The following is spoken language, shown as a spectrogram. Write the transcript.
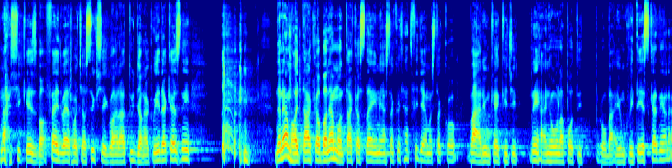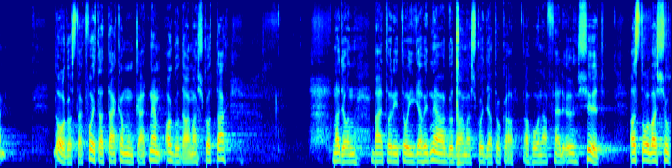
másik kézbe a fegyver, hogyha szükség van rá, tudjanak védekezni De nem hagyták abba, nem mondták azt Nehémiásnak, hogy hát figyelj, most akkor várjunk egy kicsit, néhány hónapot itt próbáljunk vitézkedni, hanem dolgoztak, folytatták a munkát, nem aggodalmaskodtak. Nagyon bátorító ige, hogy ne aggodalmaskodjatok a, a holnap felől. Sőt, azt olvassuk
